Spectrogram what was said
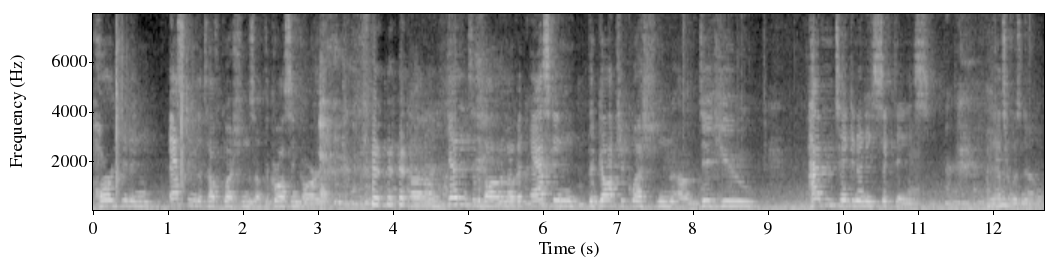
hard-hitting, asking the tough questions of the crossing guard, um, getting to the bottom of it, asking the gotcha question of, did you, have you taken any sick days? The answer was no.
